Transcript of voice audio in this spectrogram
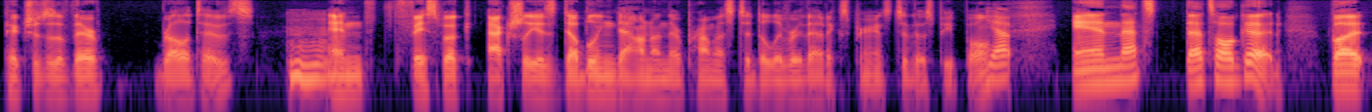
pictures of their relatives. Mhm. And Facebook actually is doubling down on their promise to deliver that experience to those people. Yep. And that's that's all good. But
